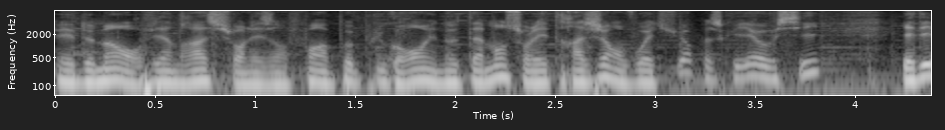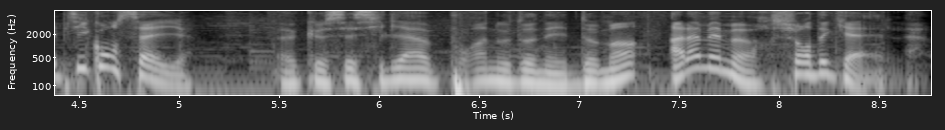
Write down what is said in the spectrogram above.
Et demain, on reviendra sur les enfants un peu plus grands et notamment sur les trajets en voiture parce qu'il y a aussi il y a des petits conseils euh, que Cécilia pourra nous donner demain à la même heure sur DKL.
